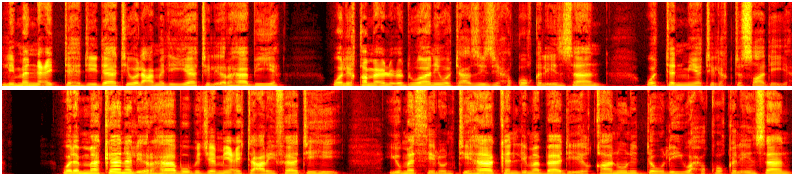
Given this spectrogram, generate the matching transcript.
لمنع التهديدات والعمليات الإرهابية ولقمع العدوان وتعزيز حقوق الإنسان والتنمية الاقتصادية. ولما كان الإرهاب بجميع تعريفاته يمثل انتهاكا لمبادئ القانون الدولي وحقوق الإنسان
